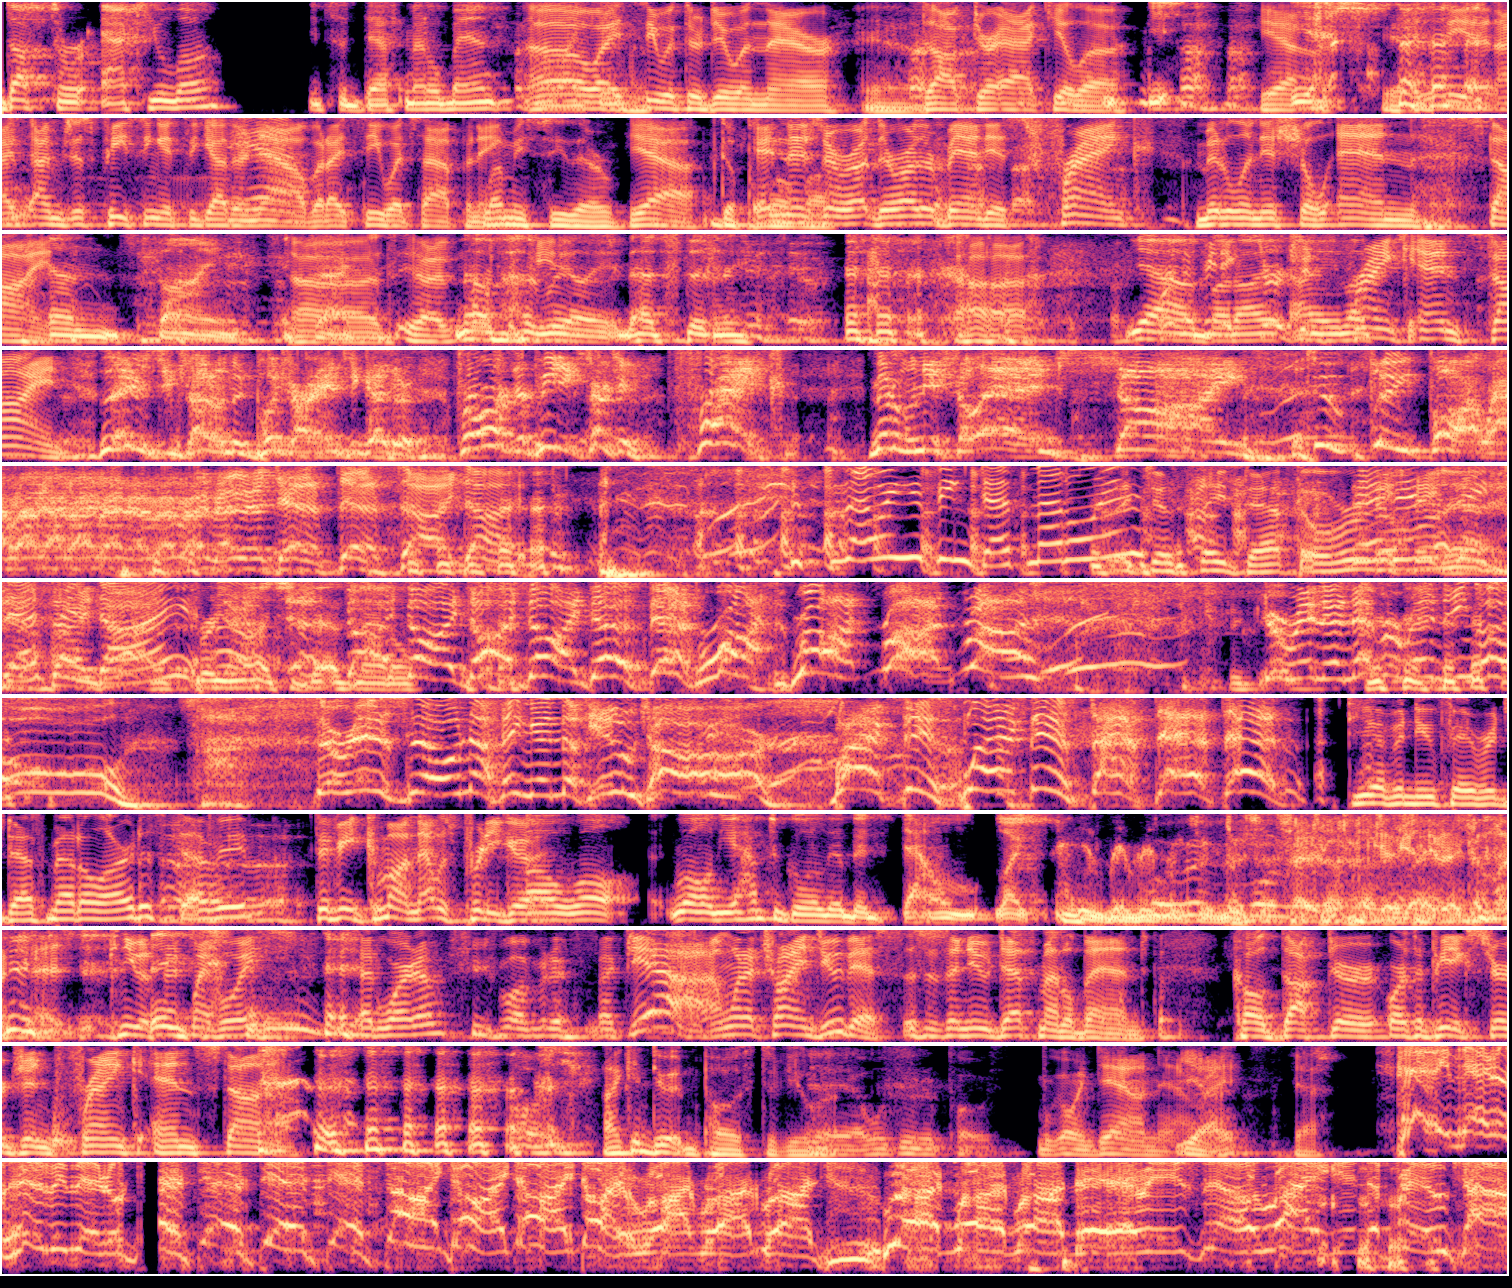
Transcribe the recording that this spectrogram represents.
Doctor Acula. It's a death metal band. Oh, I see what they're doing there. Yeah. Doctor Acula. Yeah. Yeah, Yeah. I see it. I, I'm just piecing it together Yeah. now, but I see what's happening. Let me see their Yeah, diploma. and there's their, their other band is Frank, middle initial N Stein. N, Stein. Exactly. uh, no, but really, that's the name. yeah, Orthopedic but I- surgeon I like- Frank N. Stein. Ladies and gentlemen, put your hands together for orthopedic surgeon Frank, middle initial N. Stein. Two, three, four. Death, death, die, die. Is that what you think death metal is? just say death over and over. say death and die. Pretty much death Die, metal. die, die, die, death, death, rot, rot, rot, rot. You're in a never-ending hole. There is no nothing in the future. Black this, black this, death, death, death. Do you have a new favorite death metal artist, David? David, come on, that was pretty good. Oh well, well, you have to go a little bit down, like Can you affect my voice, Eduardo? Yeah, I want to try and do this. This is a new death metal band called Doctor Orthopedic Surgeon Frank N. Stein. Oh, I can do it in post if you want. Yeah, we'll do it in post. We're going down now, Yeah, right? yeah. Heavy metal, heavy metal, death, death, death, death, die, die, die, die, run, run, run, run, run, run. There is no light in the future.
